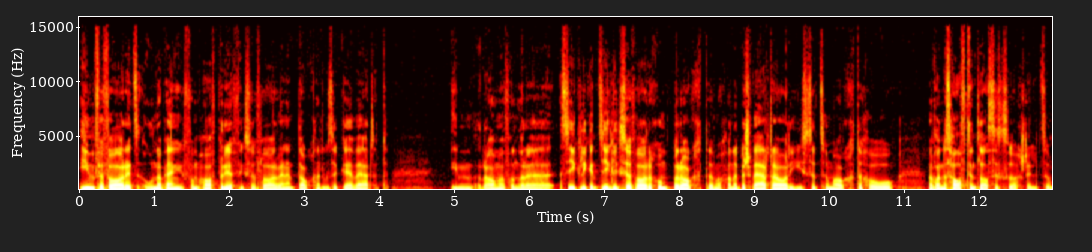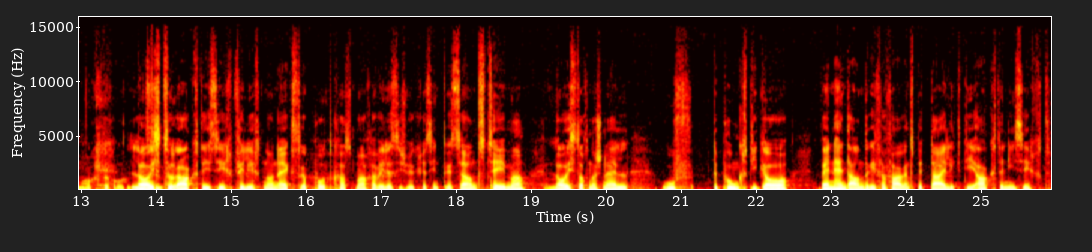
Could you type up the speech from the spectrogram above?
im Verfahren, jetzt unabhängig vom Haftprüfungsverfahren, wenn einem Akten rausgegeben werden, im Rahmen von einer Siegelung, ein Siegelungsverfahren kommt per Akte, man kann eine Beschwerde anreissen zum Akten kommen, man kann ein Haftentlassungsgesuch stellen zum Akten kommen. Lass uns zur Akte sich vielleicht noch einen extra Podcast machen, weil es ist wirklich ein interessantes Thema. Lass uns doch noch schnell auf den Punkt eingehen, wann haben andere Verfahrensbeteiligte Akteneinsicht?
